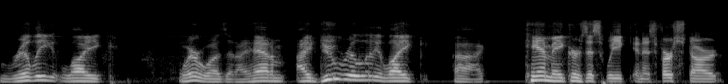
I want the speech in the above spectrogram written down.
really like. Where was it? I had him. I do really like uh, Cam Akers this week in his first start.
